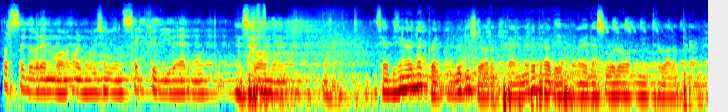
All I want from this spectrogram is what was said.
Forse dovremmo, avremmo bisogno di un secchio di vermouth. Esatto. Se hai bisogno dell'alcol lo dici lo vado a prendere, però devi parlare da solo mentre lo vado a prendere.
